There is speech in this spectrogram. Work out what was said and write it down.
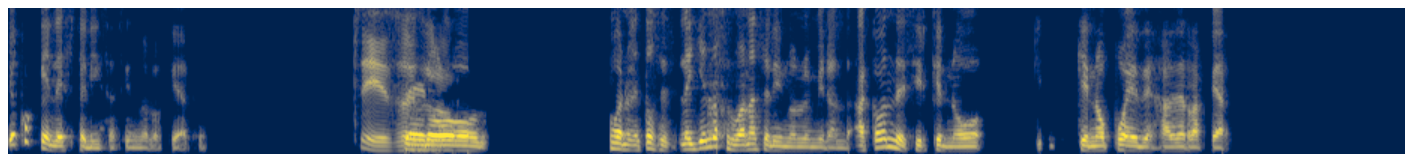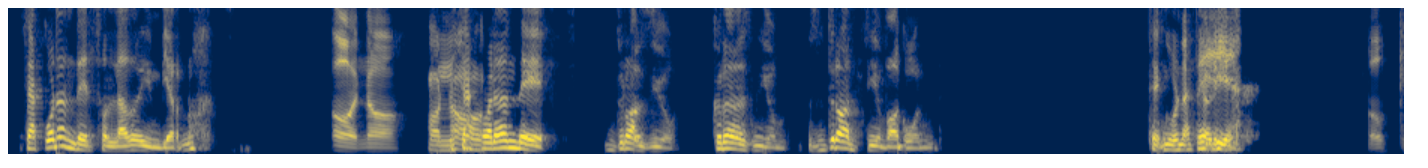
Yo creo que él es feliz haciendo lo que hace. Sí, eso es lo- Pero Bueno, entonces, leyendas urbanas de Lin Manuel Miranda. Acaban de decir que no, que no puede dejar de rapear. ¿Se acuerdan del Soldado de Invierno? Oh, no. ¿O no? ¿Se acuerdan de Drozio, Krasnium, Zdrazio Vagon? Tengo una teoría, Ok.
